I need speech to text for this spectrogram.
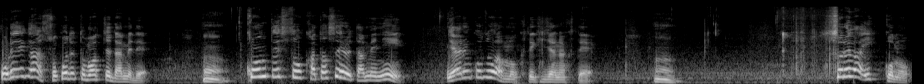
俺がそこで止まっちゃダメでうん。コンテストを勝たせるためにやることが目的じゃなくてうん。それは一個の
